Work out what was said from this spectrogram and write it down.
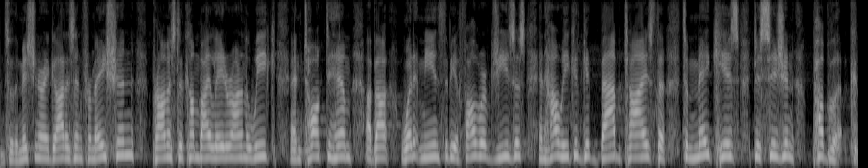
And so the missionary got his information, promised to come by later on in the week and talk to him about what it means to be a follower of Jesus and how he could get baptized to, to make his decision public.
